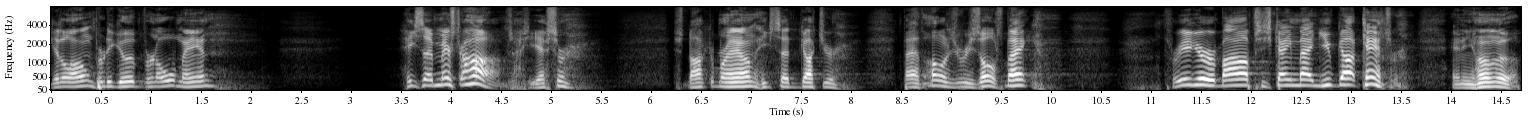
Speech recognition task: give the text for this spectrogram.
get along pretty good for an old man. He said, Mr. Hobbs. Yes, sir. It's Dr. Brown. He said, Got your pathology results back. Three of your biopsies came back. You've got cancer. And he hung up.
